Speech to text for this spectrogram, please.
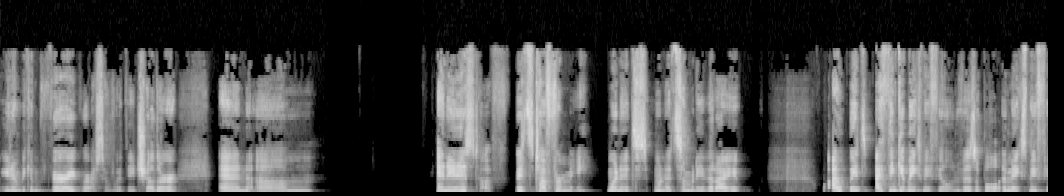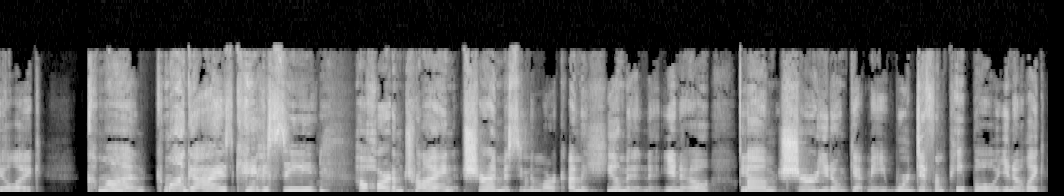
you know become very aggressive with each other and um and it is tough. It's tough for me when it's when it's somebody that I I, it's, I think it makes me feel invisible. It makes me feel like, come on, come on, guys, can't you see how hard I'm trying? Sure, I'm missing the mark. I'm a human, you know. Yeah. Um, sure, you don't get me. We're different people, you know. Like,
